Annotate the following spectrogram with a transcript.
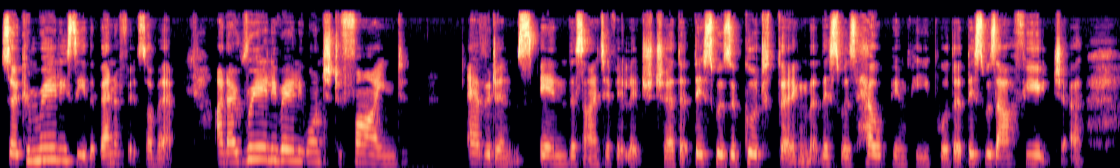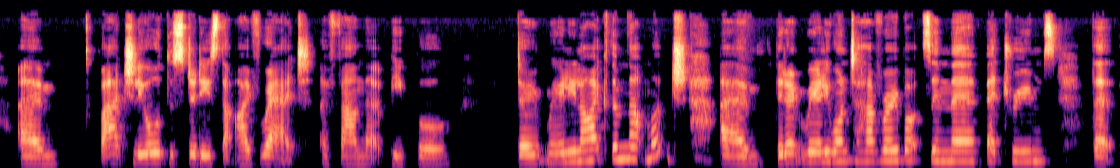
So can really see the benefits of it. And I really, really wanted to find evidence in the scientific literature that this was a good thing, that this was helping people, that this was our future. Um, but actually, all the studies that I've read have found that people don't really like them that much. Um, they don't really want to have robots in their bedrooms. That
